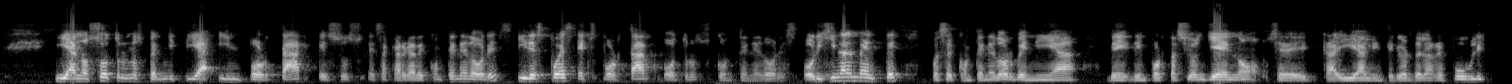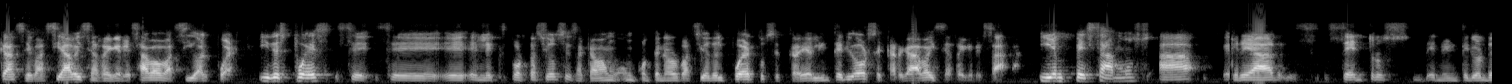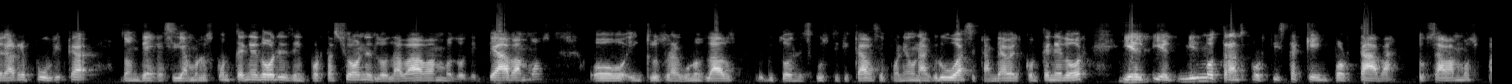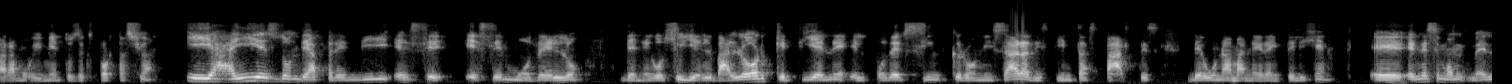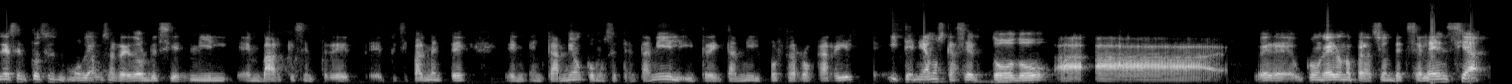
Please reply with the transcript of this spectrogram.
y a nosotros nos permitía importar esos, esa carga de contenedores y después exportar otros contenedores. Originalmente, pues el contenedor venía de, importación lleno, se traía al interior de la República, se vaciaba y se regresaba vacío al puerto y después eh, en la exportación se sacaba un, contenedor vacío del puerto, se traía al interior, se cargaba y se regresaba. Y empezamos a crear centros en el interior de la República donde recibíamos los contenedores de importaciones, los lavábamos, los limpiábamos, o incluso en algunos lados donde se justificaba, se ponía una grúa, se cambiaba el contenedor, y el, y el mismo transportista que importaba lo usábamos para movimientos de exportación. Y ahí es donde aprendí ese, ese modelo de negocio y el valor que tiene el poder sincronizar a distintas partes de una manera inteligente. Eh, en, ese en ese entonces movíamos alrededor de 100 mil embarques, entre, eh, principalmente en, camión como 70 mil y 30 mil por ferrocarril, y teníamos que hacer todo a, a, eh, era una operación de excelencia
